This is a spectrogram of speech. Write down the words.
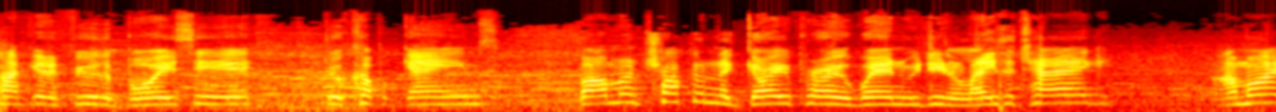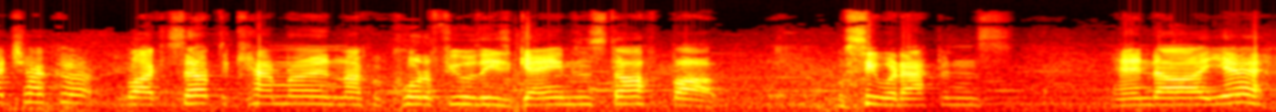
Might get a few of the boys here, do a couple games. But I'm gonna chuck on the GoPro when we do the laser tag. I might chuck it, like set up the camera and like record a few of these games and stuff, but we'll see what happens. And uh, yeah,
